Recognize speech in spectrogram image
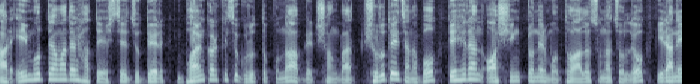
আর এই মুহূর্তে আমাদের হাতে এসছে যুদ্ধের ভয়ঙ্কর কিছু গুরুত্বপূর্ণ আপডেট সংবাদ। শুরুতেই জানাব, তেহরান, ওয়াশিংটনের মধ্যে আলোচনা চললেও ইরানে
